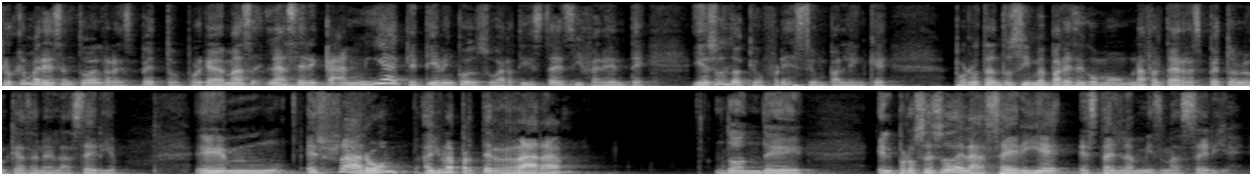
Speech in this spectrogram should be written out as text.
creo que merecen todo el respeto, porque además la cercanía que tienen con su artista es diferente y eso es lo que ofrece un palenque. Por lo tanto, sí me parece como una falta de respeto lo que hacen en la serie. Em, es raro, hay una parte rara donde el proceso de la serie está en la misma serie.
